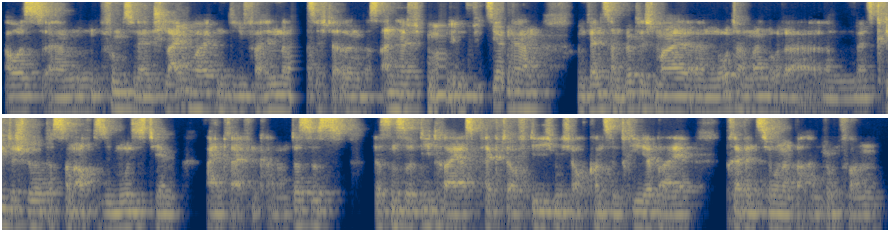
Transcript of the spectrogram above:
aus ähm, funktionellen Schleimhäuten, die verhindern, dass sich da irgendwas anheften und infizieren kann. Und wenn es dann wirklich mal äh, Not am Mann oder ähm, wenn es kritisch wird, dass dann auch das Immunsystem eingreifen kann. Und das ist, das sind so die drei Aspekte, auf die ich mich auch konzentriere bei Prävention und Behandlung von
